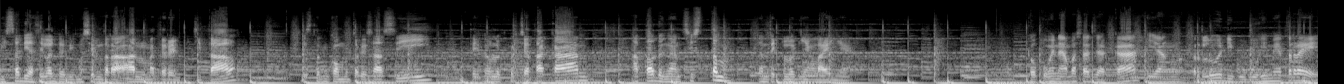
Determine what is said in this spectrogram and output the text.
bisa dihasilkan dari mesin teraan meterai digital, sistem komputerisasi, teknologi percetakan, atau dengan sistem dan teknologi yang lainnya. Dokumen apa sajakah yang perlu dibubuhi meterai?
